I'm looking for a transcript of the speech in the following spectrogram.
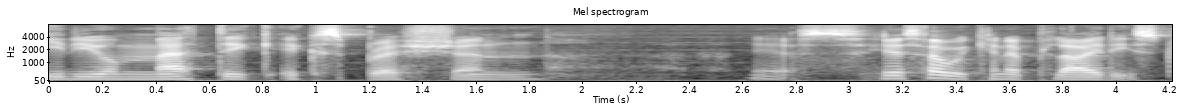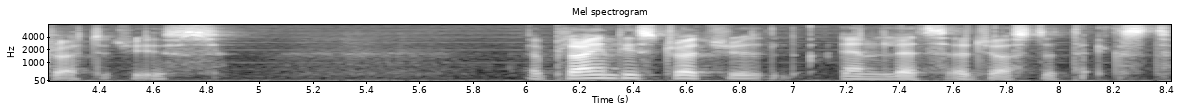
Idiomatic expression. Yes, here's how we can apply these strategies. Applying these strategies, and let's adjust the text.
